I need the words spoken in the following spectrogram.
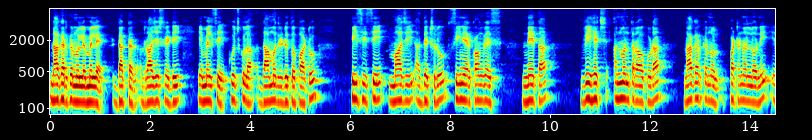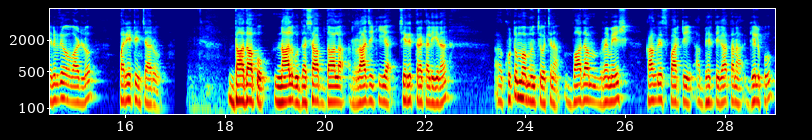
Nagar Kurnool MLA doctor Rajesh Reddy MLC Kuchukulla Damodar రెడ్డితో పాటు పిసిసి మాజీ అధ్యక్షులు సీనియర్ కాంగ్రెస్ నేత విహెచ్ హనుమంతరావు కూడా నాగర్ కర్నూల్ పట్టణంలోని ఎనిమిదవ వార్డులో పర్యటించారు. దాదాపు నాలుగు దశాబ్దాల రాజకీయ చరిత్ర కలిగిన కుటుంబం నుంచి వచ్చిన బాదాం రమేష్ కాంగ్రెస్ పార్టీ అభ్యర్థిగా తన గెలుపు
